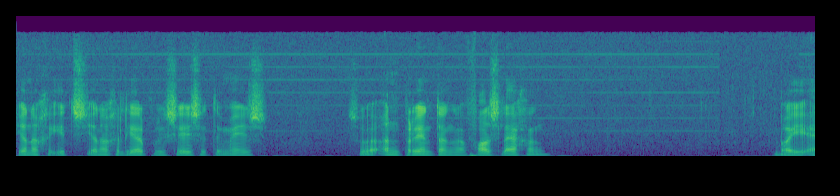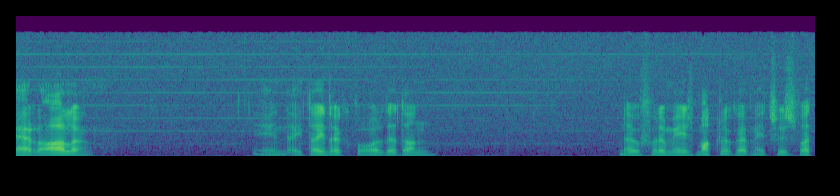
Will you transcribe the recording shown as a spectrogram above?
enige iets, enige leerproces het die mens so inprenting, een vastlegging by herhaling en uiteindelik word dit dan nou vir een mens makkeliker, net soos wat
